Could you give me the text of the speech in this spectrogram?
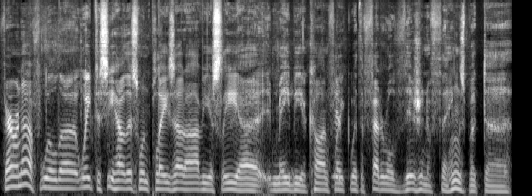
Fair enough. We'll uh, wait to see how this one plays out. Obviously, uh, it may be a conflict with the federal vision of things, but uh,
